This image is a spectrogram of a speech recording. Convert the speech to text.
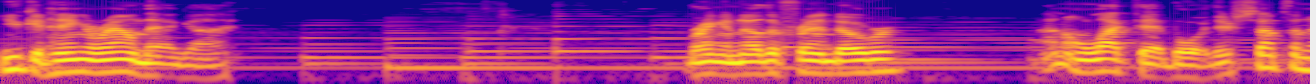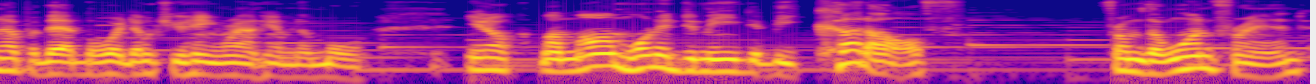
You can hang around that guy. Bring another friend over. I don't like that boy. There's something up with that boy. Don't you hang around him no more. You know, my mom wanted me to be cut off from the one friend,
